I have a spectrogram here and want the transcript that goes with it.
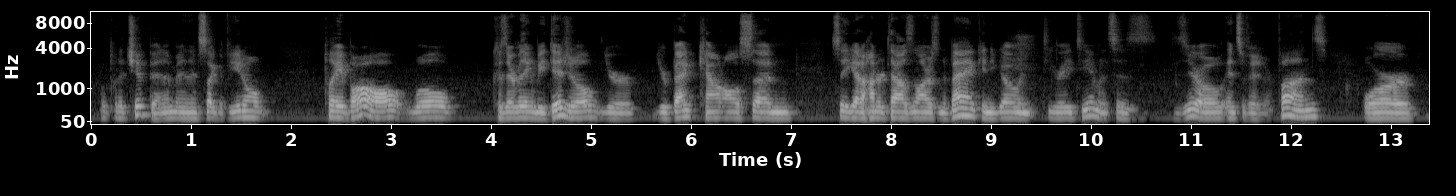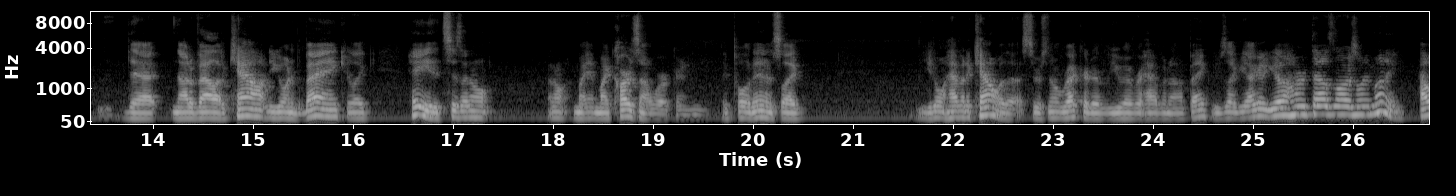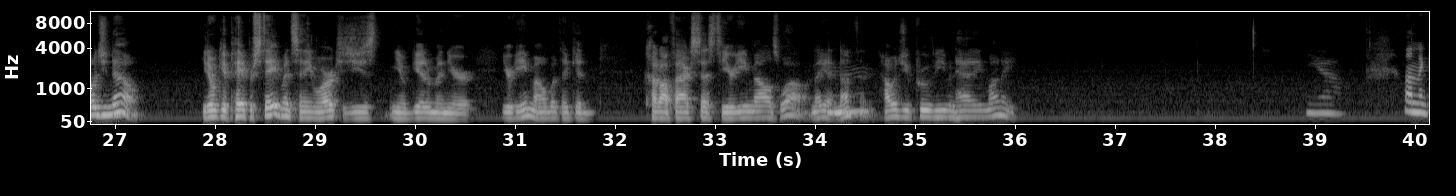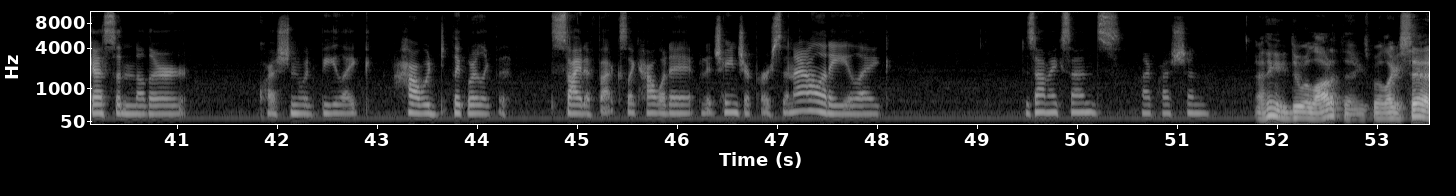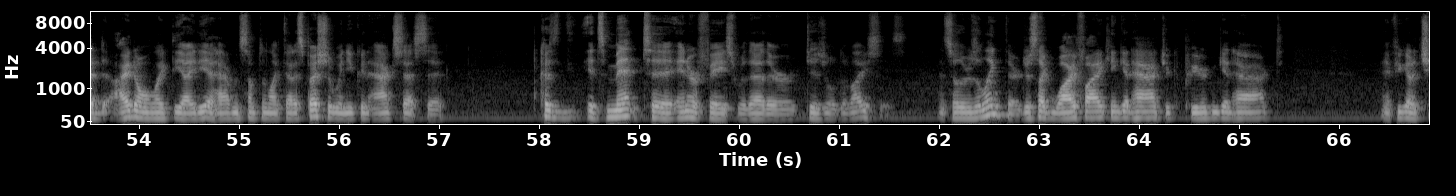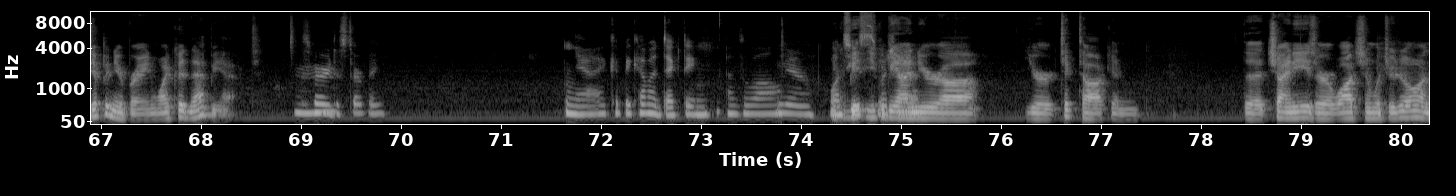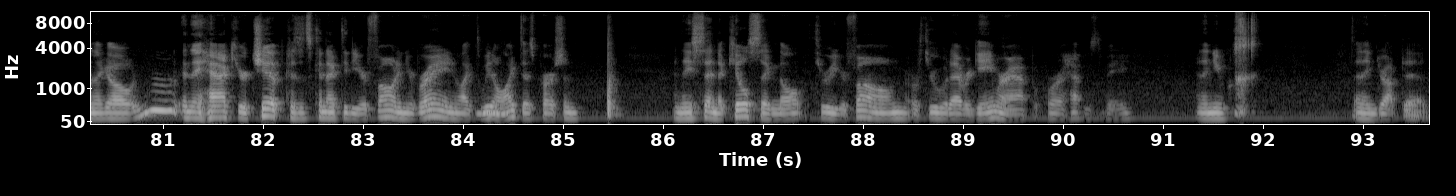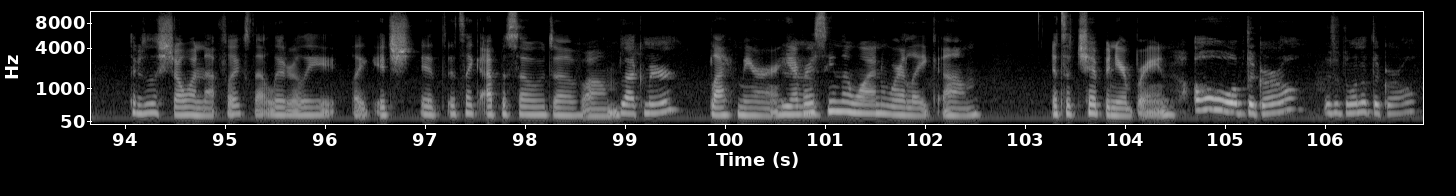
We'll put a chip in them, and it's like if you don't play ball, well, because everything will be digital, your your bank account all of a sudden, say you got hundred thousand dollars in the bank, and you go into your ATM and it says zero, insufficient funds, or that not a valid account, and you go into the bank, you're like, hey, it says I don't, I don't, my my card's not working. They pull it in, it's like, you don't have an account with us. There's no record of you ever having a bank. He's like, yeah, I got, you got hundred thousand dollars of my money. How would you know? You don't get paper statements anymore because you just you know get them in your your email, but they could cut off access to your email as well, and they get Mhm. nothing. How would you prove you even had any money? Yeah. And I guess another question would be like, how would like what are like the side effects? Like, how would it would it change your personality? Like, does that make sense? My question. I think it can do a lot of things, but like I said, I don't like the idea of having something like that, especially when you can access it because it's meant to interface with other digital devices. And so there's a link there. Just like Wi Fi can get hacked, your computer can get hacked. And if you got a chip in your brain, why couldn't that be hacked? It's very disturbing. Yeah, it could become addicting as well. Yeah. Once you you, could be, you could be on your uh, your TikTok and the Chinese are watching what you're doing. And they go "Mm," and they hack your chip because it's connected to your phone and your brain. Like we don't Mm-hmm. like this person, and they send a kill signal through your phone or through whatever gamer app or it happens to be, and then you and then you drop dead. There's a show on Netflix that literally like it's it, it's like episodes of um Black Mirror. Black Mirror. You ever seen the one where like um it's a chip in your brain? Oh, of the girl. Is it the one of the girl?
